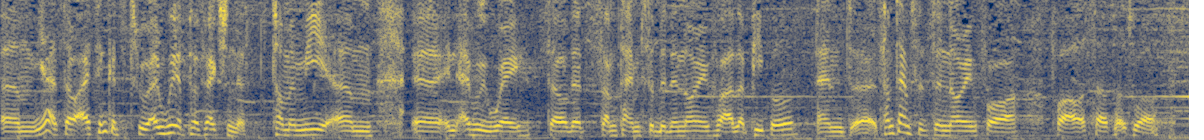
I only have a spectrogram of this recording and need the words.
um, yeah. So I think it's true, and we're perfectionists, Tom and me, um, uh, in every way. So that's sometimes a bit annoying for other people, and sometimes it's annoying for for ourselves as well.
